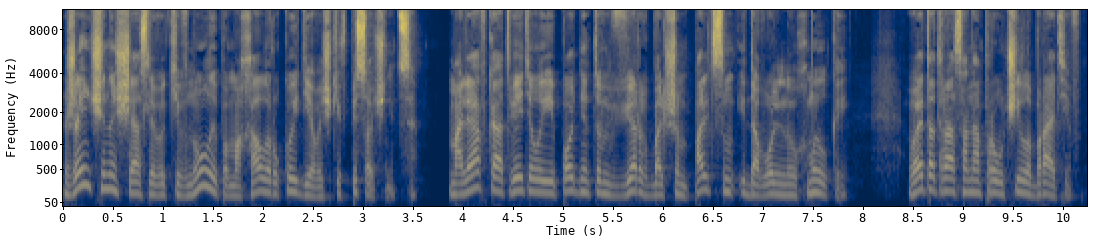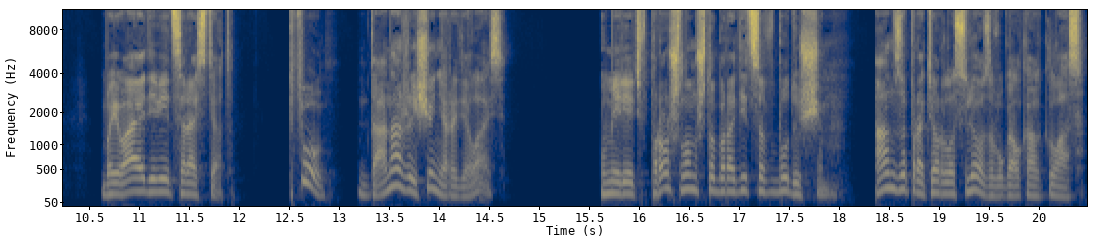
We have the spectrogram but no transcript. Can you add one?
Женщина счастливо кивнула и помахала рукой девочке в песочнице. Малявка ответила ей поднятым вверх большим пальцем и довольной ухмылкой. В этот раз она проучила братьев. «Боевая девица растет». Тьфу, да она же еще не родилась. Умереть в прошлом, чтобы родиться в будущем. Анза протерла слезы в уголках глаз.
